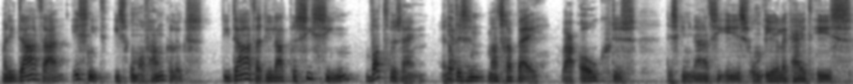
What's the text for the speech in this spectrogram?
Maar die data is niet iets onafhankelijks. Die data die laat precies zien wat we zijn. En dat ja. is een maatschappij waar ook dus discriminatie is, oneerlijkheid is,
